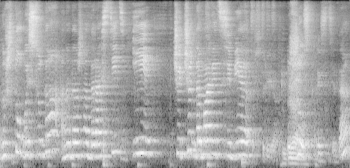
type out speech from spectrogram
Но чтобы сюда, она должна дорастить и чуть-чуть добавить себе жесткости, да?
